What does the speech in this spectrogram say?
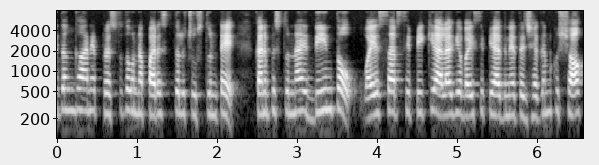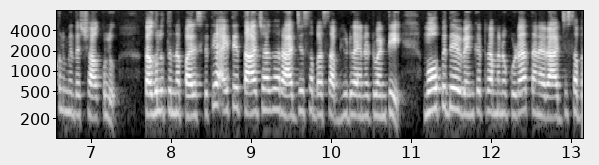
విధంగానే ప్రస్తుతం ఉన్న పరిస్థితులు చూస్తుంటే కనిపిస్తున్నాయి. దీంతో వైఎస్ఆర్సీపీకి అలాగే వైసీపీ అధినేత జగన్కు షాకుల మీద షాకులు తగులుతున్న పరిస్థితి. అయితే తాజాగా రాజ్యసభ సభ్యుడు అయినటువంటి మోపిదేవి వెంకటరమణ కూడా తన రాజ్యసభ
